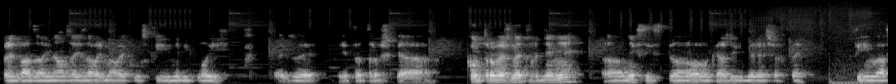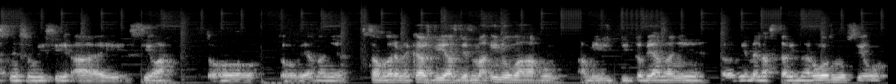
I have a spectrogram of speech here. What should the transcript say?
predvádzali naozaj zaujímavé kúsky, nevyplo ich. Takže je to troška kontroverzné tvrdenie. Nech si z toho každý vybere, čo chce. Tým vlastne súvisí aj sila toho, toho viazania. Samozrejme, každý jazdec má inú váhu a my vždy to viazanie e, vieme nastaviť na rôznu silu,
